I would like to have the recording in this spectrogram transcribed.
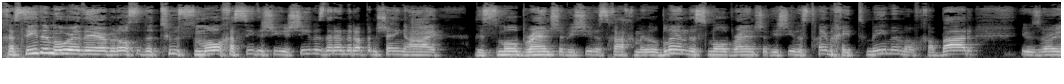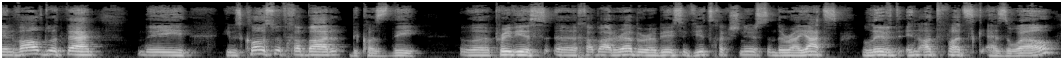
Hasidim who were there, but also the two small Hasidic yeshivas that ended up in Shanghai, the small branch of Yeshivas Chachmei Lublin, the small branch of Yeshivas Toimchei Tmimim of Chabad. He was very involved with that. The he was close with Chabad because the, the previous uh, Chabad Rebbe, Rabbi Yosef Yitzchak Schneerson, the Rayatz, lived in Otvatsk as well,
